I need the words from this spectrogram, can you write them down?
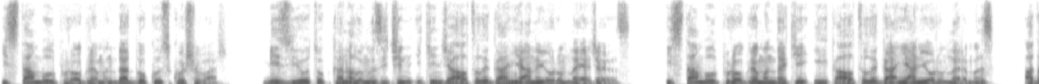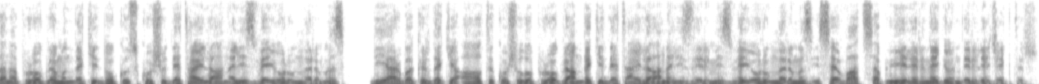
İstanbul programında 9 koşu var. Biz YouTube kanalımız için ikinci altılı ganyanı yorumlayacağız. İstanbul programındaki ilk altılı ganyan yorumlarımız, Adana programındaki 9 koşu detaylı analiz ve yorumlarımız, Diyarbakır'daki 6 koşulu programdaki detaylı analizlerimiz ve yorumlarımız ise WhatsApp üyelerine gönderilecektir.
